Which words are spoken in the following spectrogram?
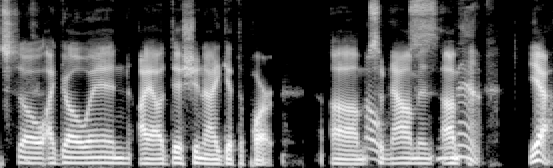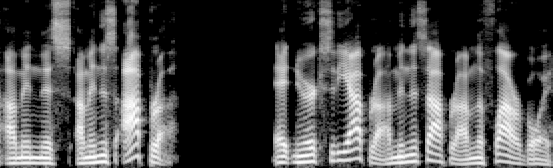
so I go in, I audition, I get the part. Um, so oh, now I'm in um snap. yeah, I'm in this I'm in this opera at New York City Opera. I'm in this opera. I'm the flower boy.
